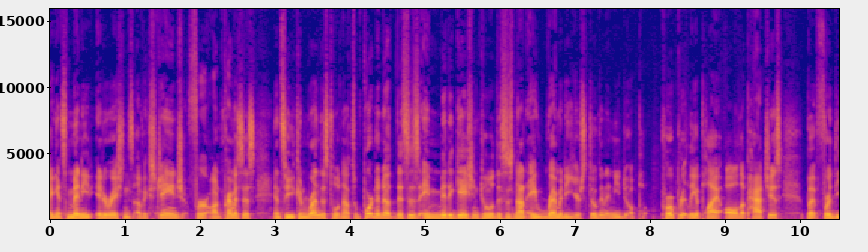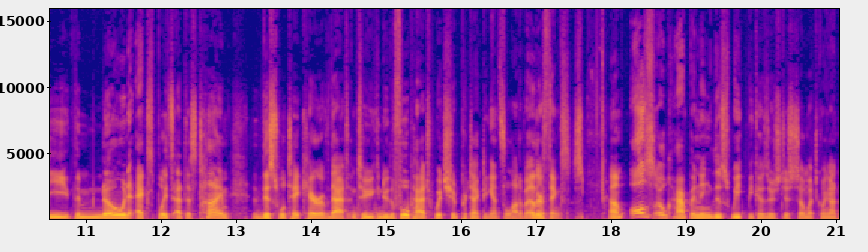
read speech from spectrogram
against many iterations of Exchange for on premises. And so you can run this tool. Now, it's important to note this is a mitigation tool. This is not a remedy. You're still going to need to ap- appropriately apply all the patches. But for the, the known exploits at this time, this will take care of that until you can do the full patch, which should protect against a lot of other things. Um, also happening this week because there's just so much going on.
